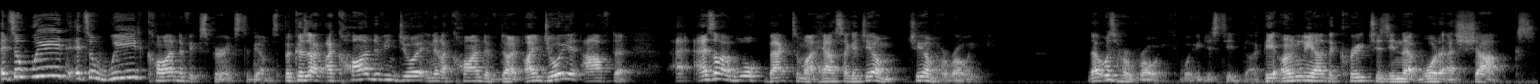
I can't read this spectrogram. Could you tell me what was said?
It's a weird, it's a weird kind of experience to be honest, because I, I kind of enjoy it and then I kind of don't. I enjoy it after. As I walk back to my house, I go, gee, I'm, gee, I'm heroic. That was heroic, what you just did. Like, the only other creatures in that water are sharks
